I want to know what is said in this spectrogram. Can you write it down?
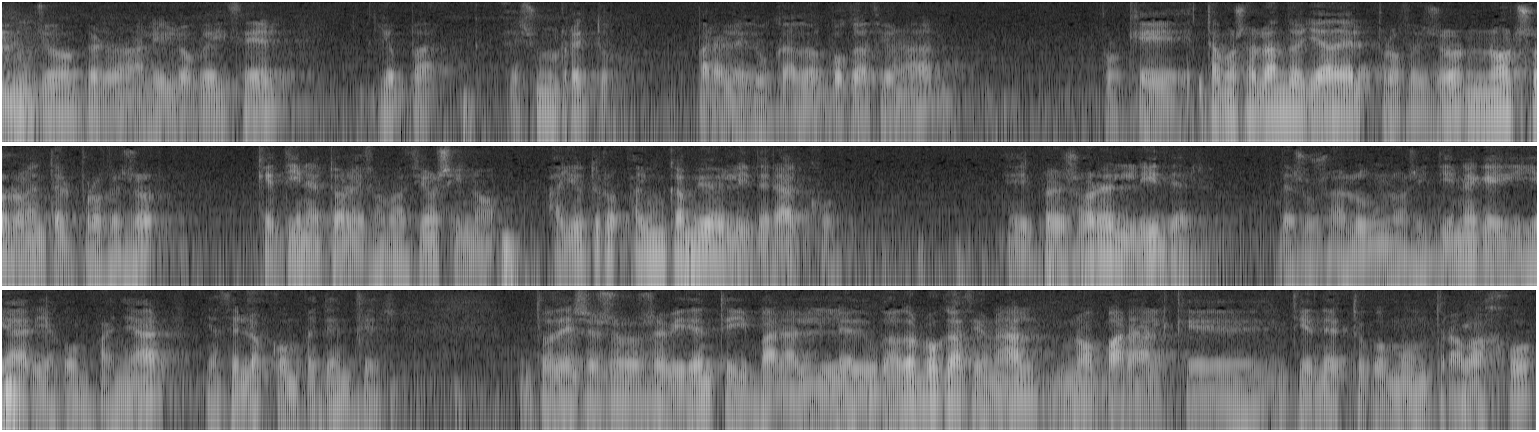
yo, perdón, al lo que dice él, yo es un reto para el educador vocacional, porque estamos hablando ya del profesor, no solamente el profesor, que tiene toda la información, sino hay otro, hay un cambio de liderazgo. El profesor es líder de sus alumnos y tiene que guiar y acompañar y hacerlos competentes. Entonces eso es evidente y para el educador vocacional, no para el que entiende esto como un trabajo,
